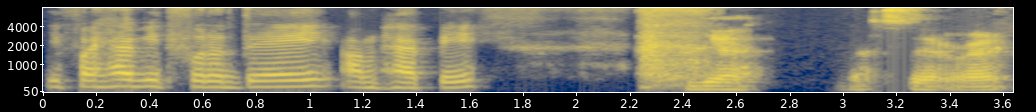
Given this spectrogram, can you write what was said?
If I have it for a day, I'm happy. Yeah, that's it, right?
